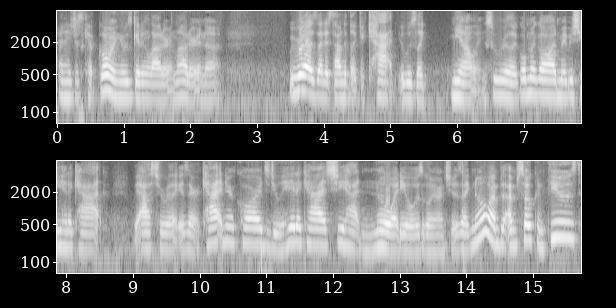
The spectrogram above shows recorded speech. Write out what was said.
And it just kept going. It was getting louder and louder, and uh, we realized that it sounded like a cat. It was like meowing. So we were like, oh my god, maybe she hit a cat. We asked her, like, is there a cat in your car? Did you hit a cat? She had no idea what was going on. She was like, no, I'm, I'm so confused.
